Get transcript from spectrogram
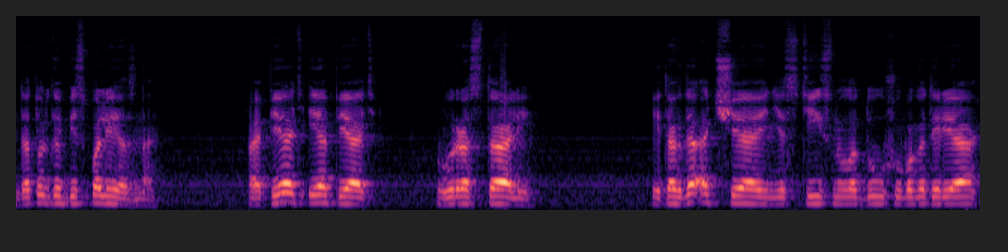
да только бесполезно. Опять и опять вырастали. И тогда отчаяние стиснуло душу богатыря,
